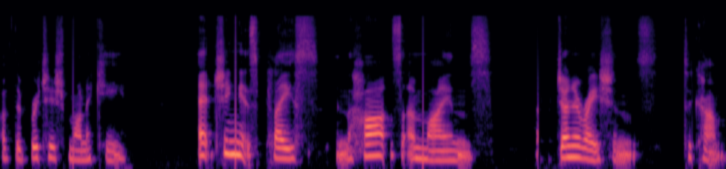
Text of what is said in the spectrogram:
of the British monarchy, etching its place in the hearts and minds generations to come.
